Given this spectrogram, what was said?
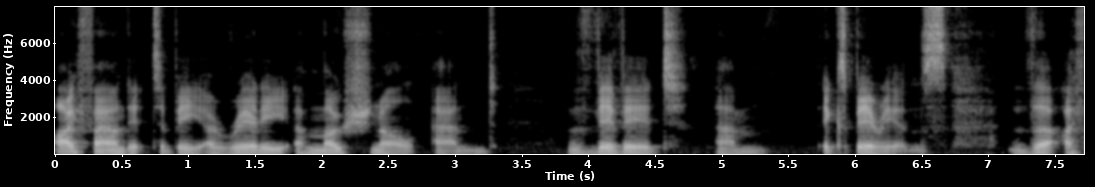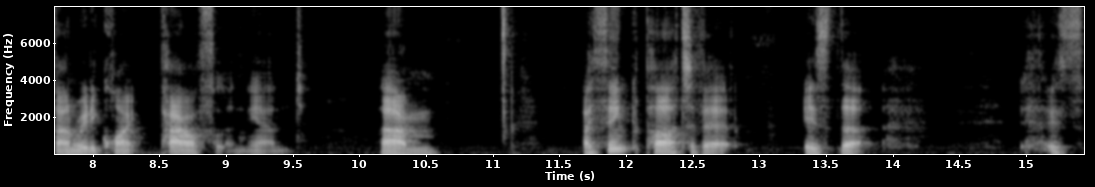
I found it to be a really emotional and vivid um, experience that i found really quite powerful in the end um, i think part of it is that it's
